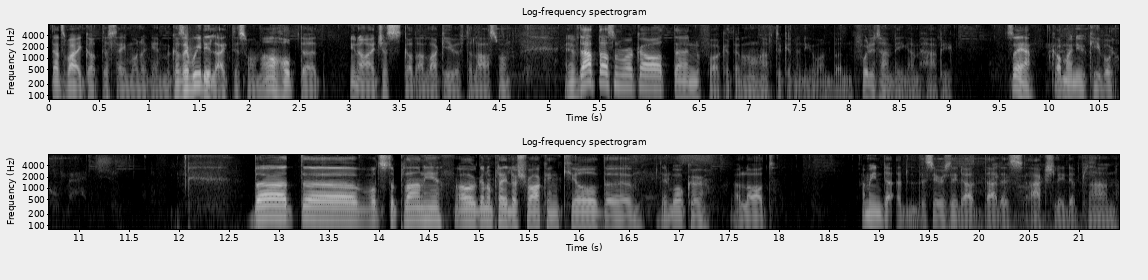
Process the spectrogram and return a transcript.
That's why I got the same one again, because I really like this one. I'll hope that, you know, I just got unlucky with the last one. And if that doesn't work out, then fuck it, then I'll have to get a new one. But for the time being, I'm happy. So yeah, got my new keyboard. But uh, what's the plan here? Oh, we're gonna play Leshrac and kill the, Invoker a lot. I mean, seriously, that that is actually the plan.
